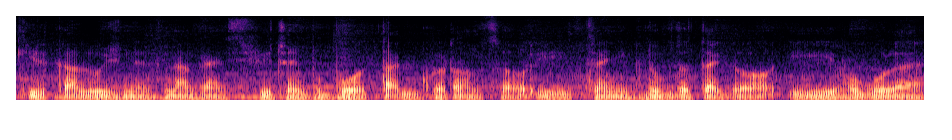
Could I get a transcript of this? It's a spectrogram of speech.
kilka luźnych nagrań z ćwiczeń, bo było tak gorąco i trening nóg do tego i w ogóle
